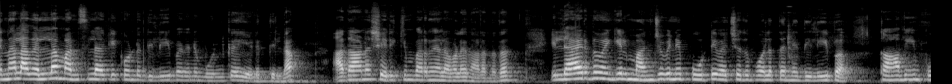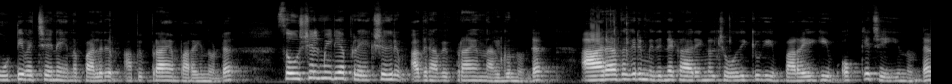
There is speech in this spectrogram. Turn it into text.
എന്നാൽ അതെല്ലാം മനസ്സിലാക്കിക്കൊണ്ട് ദിലീപ് അതിന് മുൻകൈ എടുത്തില്ല. അതാണ് ശരിക്കും പറഞ്ഞാൽ അവളെ നടന്നത്. ഇല്ലായിരുന്നുവെങ്കിൽ മഞ്ജുവിനെ പൂട്ടി വെച്ചതുപോലെ തന്നെ ദിലീപ് കാവ്യയും പൂട്ടിവെച്ചേനെ എന്ന് പലരും അഭിപ്രായം പറയുന്നുണ്ട്. സോഷ്യൽ മീഡിയ പ്രേക്ഷകരും അതിന് അഭിപ്രായം നൽകുന്നുണ്ട്. ആരാധകരും ഇതിന്റെ കാര്യങ്ങൾ ചോദിക്കുകയും പറയുകയും ഒക്കെ ചെയ്യുന്നുണ്ട്.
